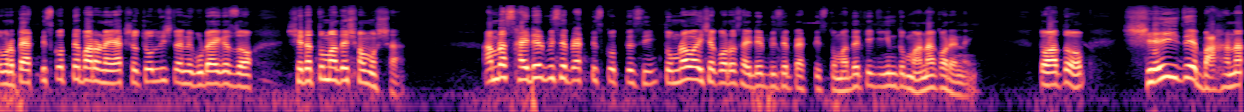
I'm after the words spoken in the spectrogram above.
তোমরা প্র্যাকটিস করতে পারো না, একশো চল্লিশ রানে গুড়ায় গেছো, সেটা তোমাদের সমস্যা। আমরা সাইডের পিছে প্র্যাকটিস করতেছি, তোমরাও আইসা করো সাইডের পিছে প্র্যাকটিস তোমাদেরকে কিন্তু মানা করে নাই। তো অতএব, সেই যে বাহানা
